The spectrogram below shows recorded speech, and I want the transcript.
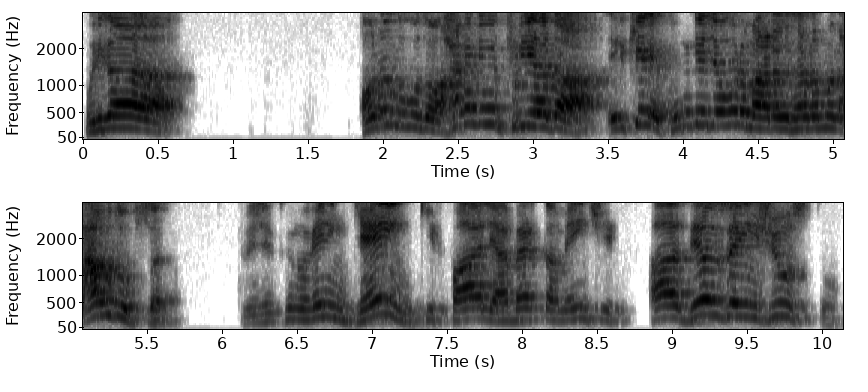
우리가 어느 누구도 하나님이 불의하다 이렇게 공개적으로 말하는 사람은 아무도 없어요. Acredito que não vem ninguém que fale abertamente: ah, Deus é injusto.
